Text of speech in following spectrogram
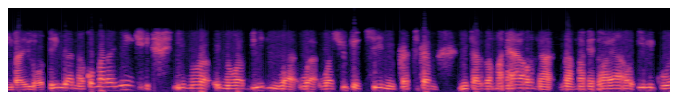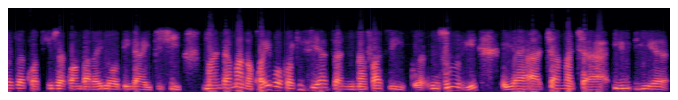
ni Raila Odinga, na kwa mara nyingi imewabidi washuke wa, wa chini katika mitazamo yao na, na maneno yao ili kuweza kuhakikisha kwamba Raila Odinga haitishi maandamano. Kwa hivyo kwa kisiasa ni nafasi nzuri ya chama cha UDA,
